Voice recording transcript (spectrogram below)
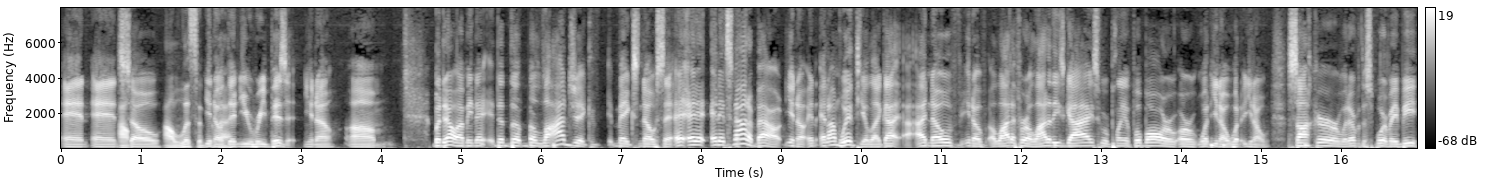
and and I'll, so I'll listen. You to know, that. then you revisit. You know, um, but no, I mean the the, the logic makes no sense, and, and, it, and it's not about you know, and, and I'm with you. Like I I know if, you know a lot of for a lot of these guys who are playing football or, or what you know what you know soccer or whatever the sport may be,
